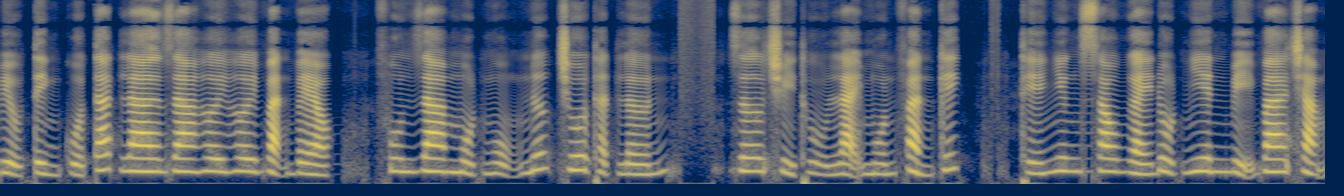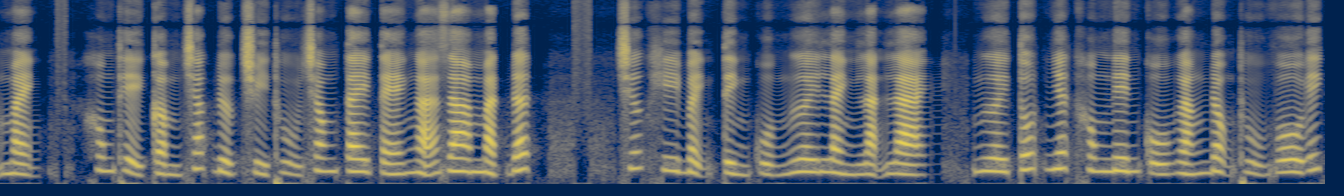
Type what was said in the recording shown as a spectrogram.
Biểu tình của Tát La ra hơi hơi vặn vẹo, phun ra một ngụm nước chua thật lớn. Dơ chủy thủ lại muốn phản kích, thế nhưng sau gáy đột nhiên bị va chạm mạnh, không thể cầm chắc được chủy thủ trong tay té ngã ra mặt đất. Trước khi bệnh tình của ngươi lành lặn lại, ngươi tốt nhất không nên cố gắng động thủ vô ích.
